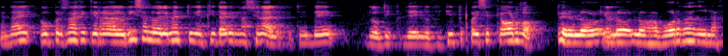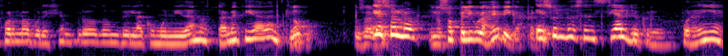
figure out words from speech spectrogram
es un personaje que revaloriza los elementos identitarios nacionales ¿cachai? de, los, de los distintos países que abordó. Pero lo- los aborda de una forma, por ejemplo, donde la comunidad no está metida adentro. No. O sea, Eso es lo- no son películas épicas. ¿cachai? Eso es lo esencial, yo creo. Por ahí es.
